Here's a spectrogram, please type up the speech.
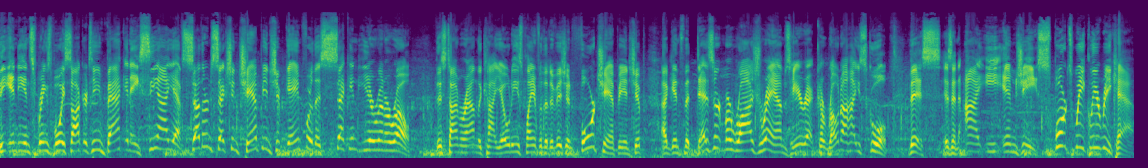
The Indian Springs boys soccer team back in a CIF Southern Section Championship game for the second year in a row. This time around, the Coyotes playing for the Division Four championship against the Desert Mirage Rams here at Corona High School. This is an IEMG Sports Weekly recap.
